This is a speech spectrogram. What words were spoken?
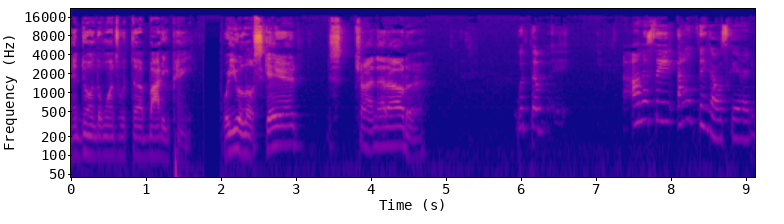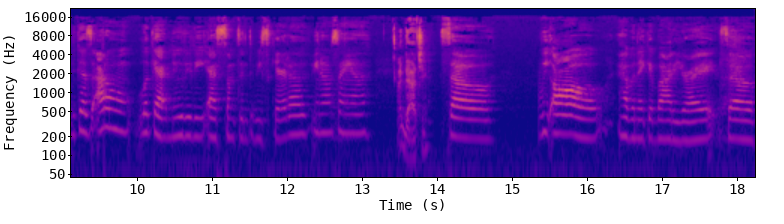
and doing the ones with the body paint? Were you a little scared just trying that out, or with the honestly i don't think i was scared because i don't look at nudity as something to be scared of you know what i'm saying I got you. so we all have a naked body right so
